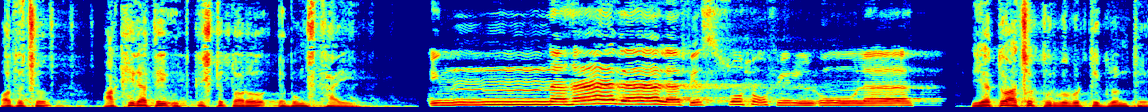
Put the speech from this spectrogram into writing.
অথচ আখিরাতে উৎকৃষ্টতর এবং স্থায়ী। ইহা তো আছে পূর্ববর্তী গ্রন্থে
